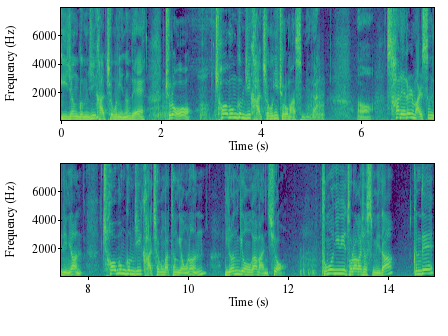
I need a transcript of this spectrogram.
이전 금지 가처분이 있는데 주로 처분 금지 가처분이 주로 많습니다. 어, 사례를 말씀드리면 처분 금지 가처분 같은 경우는 이런 경우가 많죠. 부모님이 돌아가셨습니다. 근데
